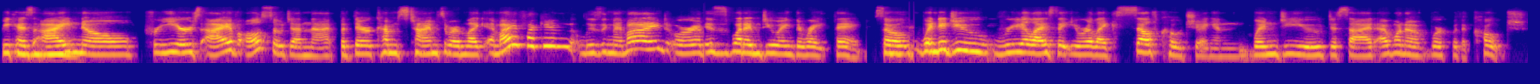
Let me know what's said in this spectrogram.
Because mm-hmm. I know for years I've also done that, but there comes times where I'm like, am I fucking losing my mind or is what I'm doing the right thing? So mm-hmm. when did you realize that you were like self coaching and when do you decide I want to work with a coach?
